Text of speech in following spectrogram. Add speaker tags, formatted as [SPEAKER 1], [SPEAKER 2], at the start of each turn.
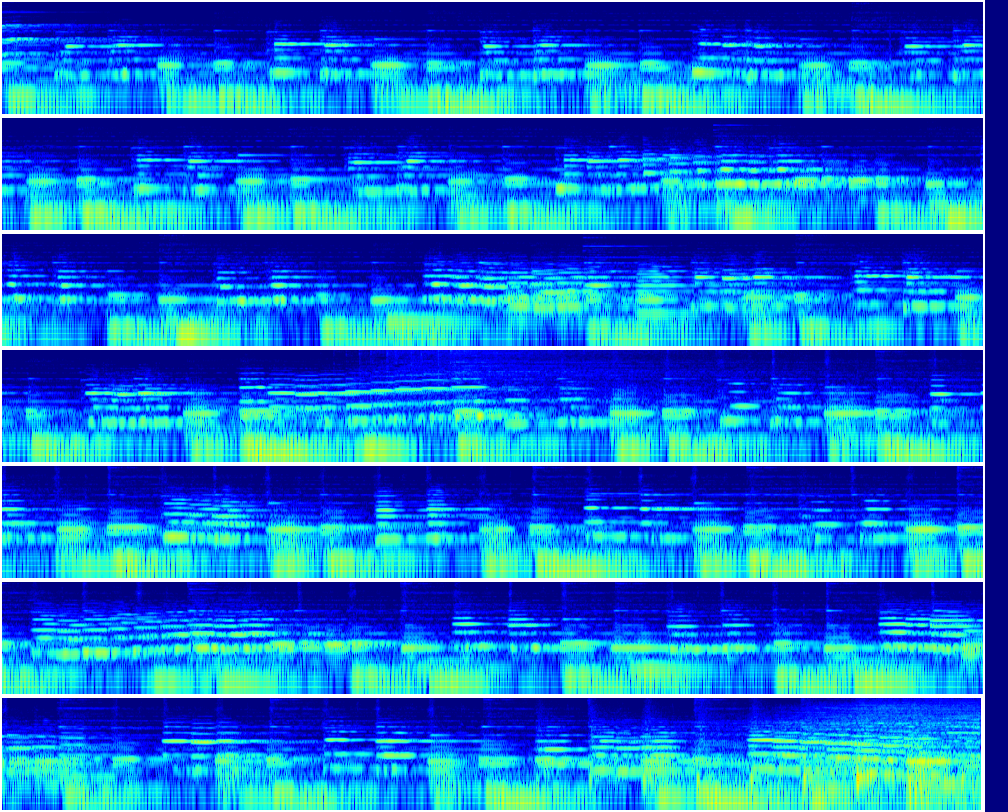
[SPEAKER 1] Música
[SPEAKER 2] Thank you.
